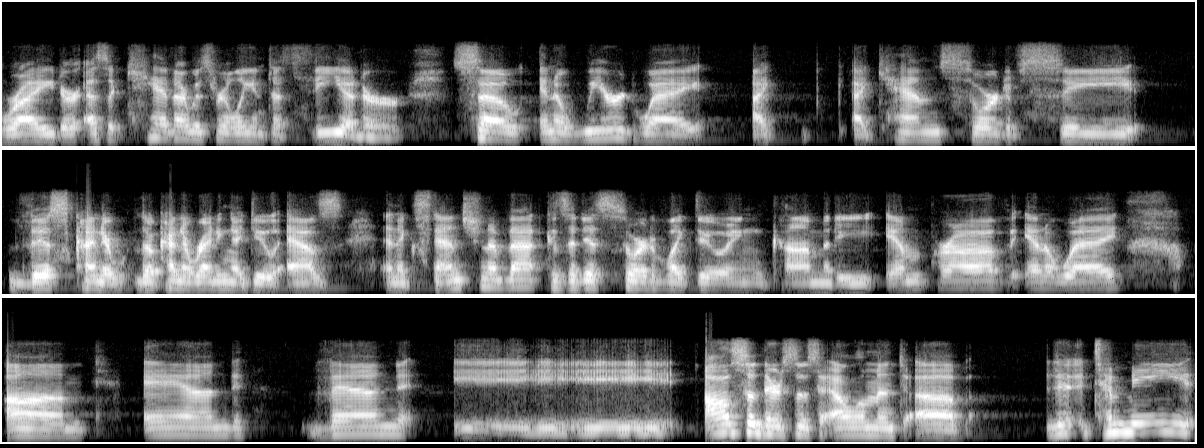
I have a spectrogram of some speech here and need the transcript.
writer. As a kid, I was really into theater. So in a weird way, I I can sort of see this kind of the kind of writing I do as an extension of that because it is sort of like doing comedy improv in a way. Um, and then also there's this element of to me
